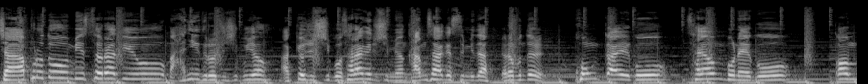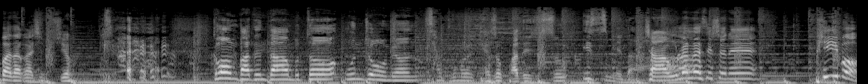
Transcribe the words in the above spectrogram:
자, 앞으로도 미스터 라디오 많이 들어주시고요. 아껴주시고 사랑해주시면 감사하겠습니다. 여러분들, 콩 깔고, 사연 보내고, 껌 받아가십시오. 껌 받은 다음부터 운 좋으면 상품을 계속 받으실 수 있습니다. 자, 울랄라 세션의 Fever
